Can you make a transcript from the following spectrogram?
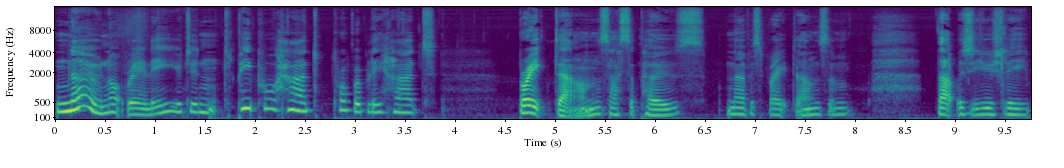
No, not really. You didn't. People had probably had breakdowns, I suppose, nervous breakdowns, and that was usually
